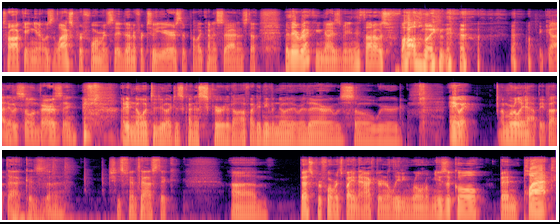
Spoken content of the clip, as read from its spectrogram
talking. You know, it was the last performance. They'd done it for two years. They're probably kind of sad and stuff. But they recognized me and they thought I was following them. oh my God, it was so embarrassing. I didn't know what to do. I just kind of skirted off. I didn't even know they were there. It was so weird. Anyway, I'm really happy about that because uh, she's fantastic. Um, best performance by an actor in a leading role in a musical. Ben Platt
